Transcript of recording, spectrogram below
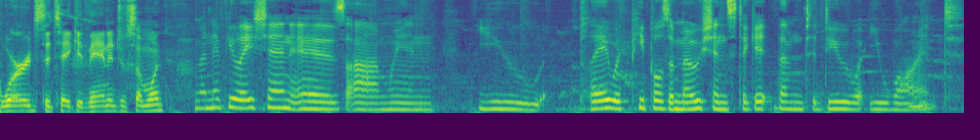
words to take advantage of someone? Manipulation is um, when you play with people's emotions to get them to do what you want.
